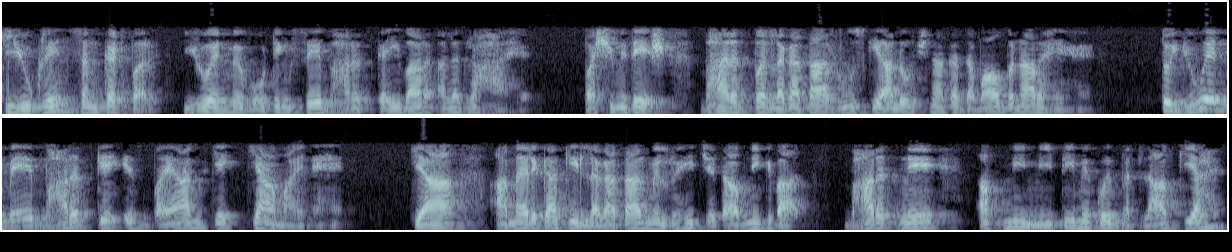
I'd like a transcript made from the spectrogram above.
कि यूक्रेन संकट पर यूएन में वोटिंग से भारत कई बार अलग रहा है। पश्चिमी देश भारत पर लगातार रूस की आलोचना का दबाव बना रहे हैं। तो यूएन में भारत के इस बयान के क्या मायने हैं? क्या अमेरिका की लगातार मिल रही चेतावनी के बाद भारत ने अपनी नीति में कोई बदलाव किया है?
